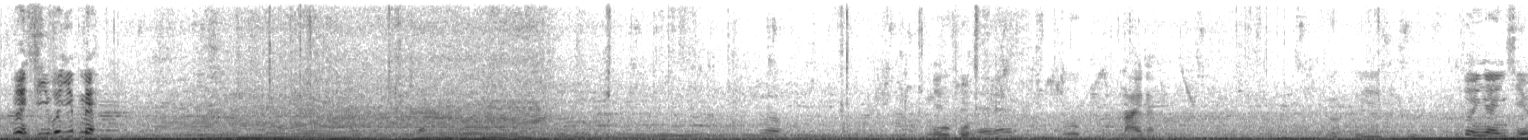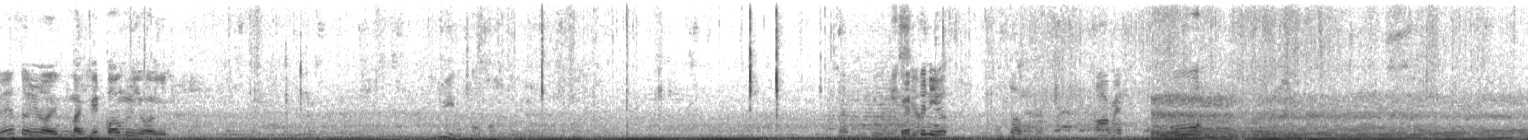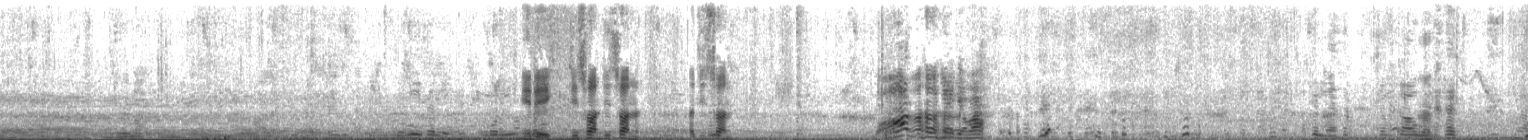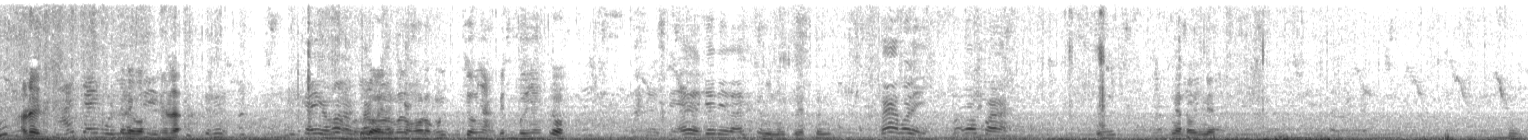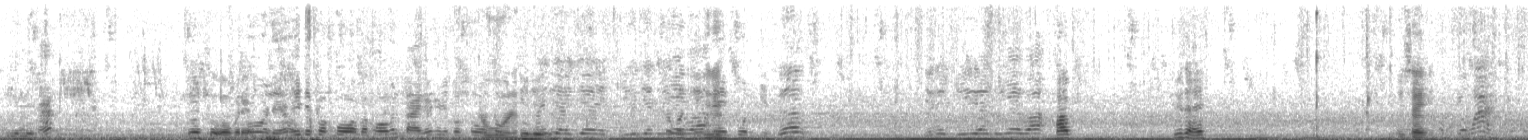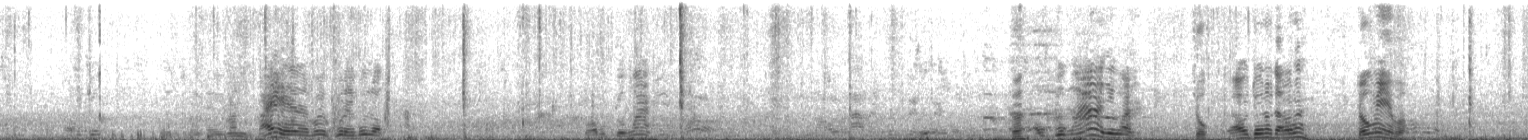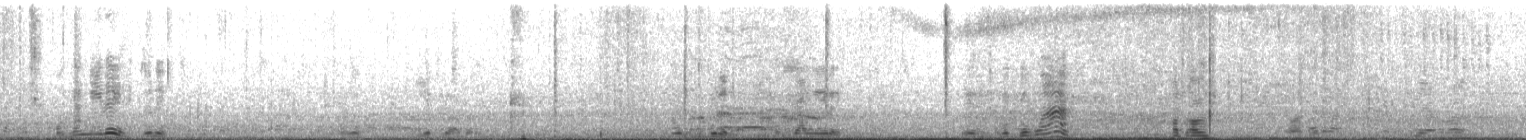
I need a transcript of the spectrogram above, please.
เฮ้ยสีว่ายิบไหม เออเน้นสุดรูปลายเนี่ยตัวใหญ่จริงๆไหมตัวน้อยๆหมักเบ็ดกองมืออยู่อย่างงี้มีเบ็เสีดยงตัวนี้ต้มออกไหมโอ้นี่สนิมบนนี่ดิที่ซ่อนที่ซ่อนเอาที่ซ่อนอ๋อไม่เดี๋ยววะขึ้นมาจำเก่าก่อนเอาเลยหายใจหมดเลอะไรยวะนี่แหละ ไกลกับว่าอร่อยมันออกดอกมันเกี่ยวหยางเป็นเบอร์ยังโอ้เออแค่นี้แหละมีลงเป็ดตึงแม่บ่ดิมาอ้อมป่างัดเอาอย่างเนี้ยนี่นี่ฮะตัวชูออกไปเลยโอ้เดี๋ยวไอ้เด็กปลาคอปลาคอมันตายก็ไอ้เด็กปลาคอดูนี่นี่นี่แล้วก็กินในคนกินครับนี่ไหนไม่ใช่ มันไปไปกูไหนบุ้งหรอกบอกบุกจุกมาเฮ้ยเอาจุกมาจริงวะจุกเอาโจกน้ำจับมาไหมจุกมีป่ะผมยังมีเลยดูนี่เย็บแบบกูเด่นผมยังมีเลยบุกจุกมาผัดเอา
